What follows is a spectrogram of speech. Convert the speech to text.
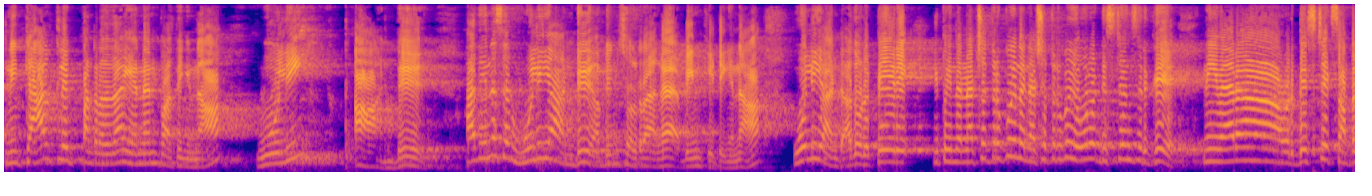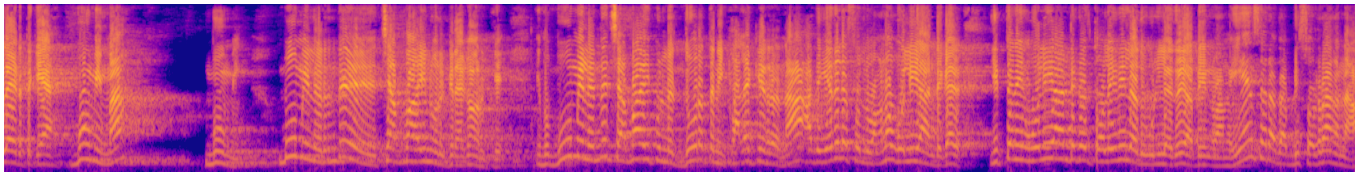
நீ கால்குலேட் பண்றதுதான் என்னன்னு பாத்தீங்கன்னா ஒளி ஆண்டு. அது என்ன சார்? ஒளியாண்டு அப்படின்னு சொல்றாங்க அப்படின்னு கேட்டீங்கன்னா ஒளியாண்டு அதோட பேரே. இப்ப இந்த நட்சத்திரக்கும் இந்த நட்சத்திரக்கும் எவ்வளவு டிஸ்டன்ஸ் இருக்கு? நீ வேற ஒரு பெஸ்ட் எக்ஸாம்பிளா எடுத்துக்க பூமிமா பூமி. பூமியிலிருந்து செவ்வாயின்னு ஒரு கிரகம் இருக்கு. இப்ப பூமியிலிருந்து செவ்வாய்க்குள்ள தூரத்தை நீ கலக்கிறனா அது எதுல சொல்லுவாங்கன்னா ஒளியாண்டுகள் இத்தனை ஒளியாண்டுகள் தொலைவில் அது உள்ளது அப்படின்வாங்க ஏன் சார் அது அப்படி சொல்றாங்கன்னா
